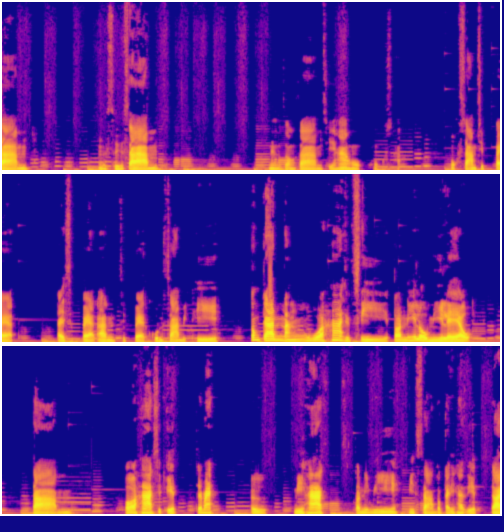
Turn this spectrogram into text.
สามหนังสือสามหนึ่งสองสามสี่ห้าหกหกสามหกสามสิบแปดใช้สิบแปดอันสิบแปดคูณสามอีกที ต้องการหนังวัวห้าสิบสี่ตอนนี้เรามีแล้วสามก็ห้าสิบเอ็ดใช่ไหมเออ มีห้าตอนนี้มีมีสามต้องการอีกห้าสิบเอ็ดได้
